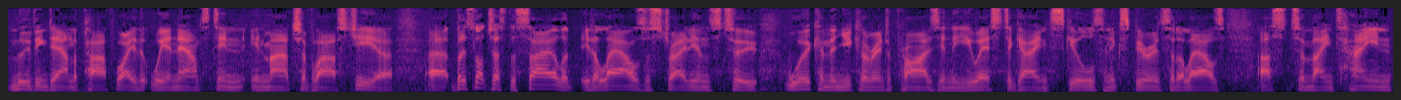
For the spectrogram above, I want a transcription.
moving down the pathway that we announced in, in March of last year. Uh, but it's not just the sale, it, it allows Australians to work in the nuclear enterprise in the US to gain skills and experience. It allows us to maintain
